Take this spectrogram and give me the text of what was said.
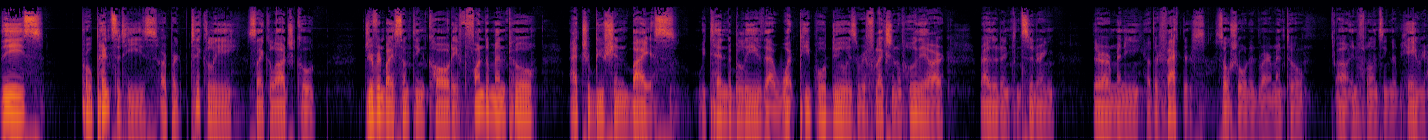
These propensities are particularly psychological, driven by something called a fundamental attribution bias. We tend to believe that what people do is a reflection of who they are rather than considering there are many other factors, social and environmental, uh, influencing their behavior.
